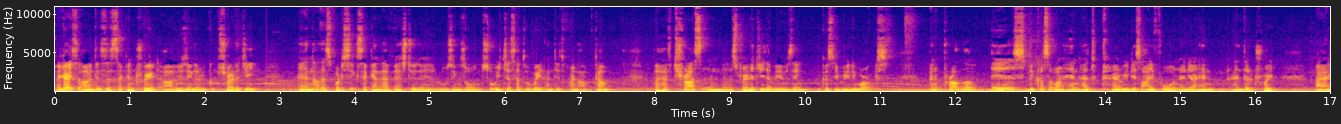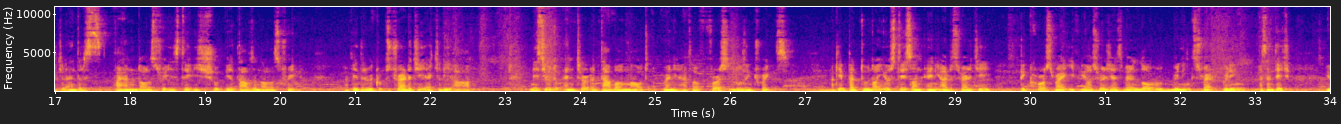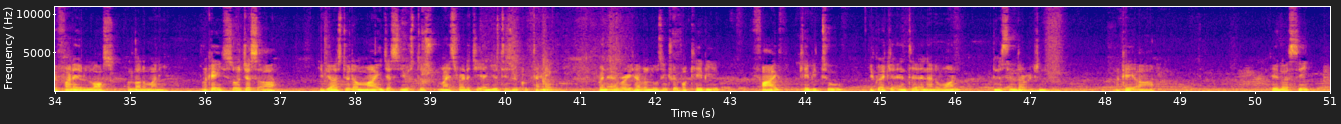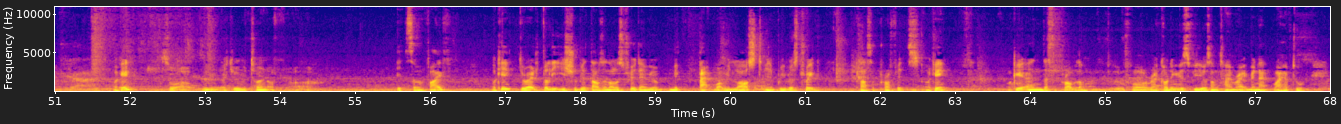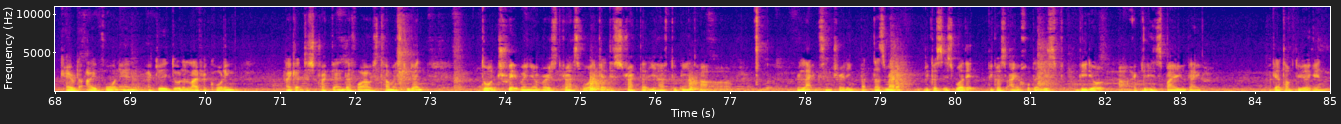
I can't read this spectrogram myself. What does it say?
Hi guys, uh, this is the second trade uh, using the recoup strategy. And now there's 46 seconds left and still in the losing zone so we just have to wait until to find outcome. But have trust in the strategy that we're using because it really works. And the problem is because on one hand had to carry this iPhone and the other hand enter the trade I actually entered this $500 trade instead it should be a thousand dollars trade. Okay the recoup strategy actually uh, needs you to enter a double amount when you have a first losing trades okay but do not use this on any other strategy because right if your strategy has very low winning winning percentage you'll find that you lost a lot of money. Okay so just uh if you are a student of mine just use this, my strategy and use this recoup technique. Whenever you have a losing trade for KB 5 KB 2 you could actually enter another one in the same direction. Okay uh okay let's see. Okay so uh, we actually return of uh, 875 okay theoretically it should be a thousand dollars trade then we'll make back what we lost in the previous trade plus the profits okay? Okay and that's the problem for recording this video sometime right? When I, have to carry the iPhone and actually do the live recording I get distracted and therefore I always tell my student don't trade when you're very stressful or get distracted. You have to be uh, relaxed in trading but doesn't matter because it's worth it because I hope that this video uh, actually inspire you guys. Okay I'll talk to you again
